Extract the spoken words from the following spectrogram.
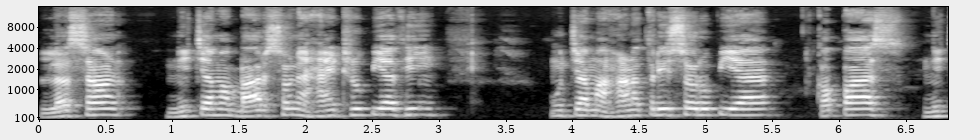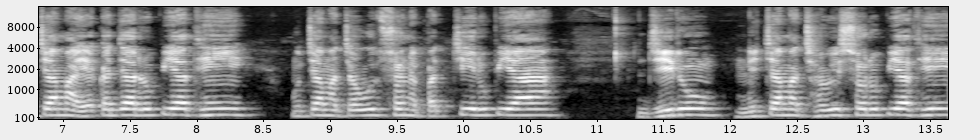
લસણ નીચામાં બારસો ને સાઠ રૂપિયાથી ઊંચામાં સાડત્રીસો રૂપિયા કપાસ નીચામાં એક હજાર રૂપિયાથી ઊંચામાં ચૌદસો ને પચીસ રૂપિયા જીરું નીચામાં છવ્વીસો રૂપિયાથી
